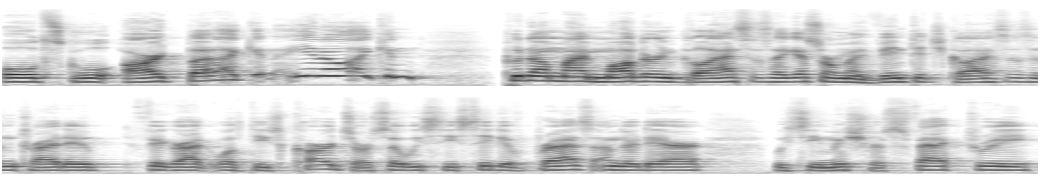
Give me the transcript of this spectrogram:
old school art, but I can, you know, I can put on my modern glasses, I guess, or my vintage glasses and try to figure out what these cards are. So we see City of Brass under there. We see Mishra's Factory.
